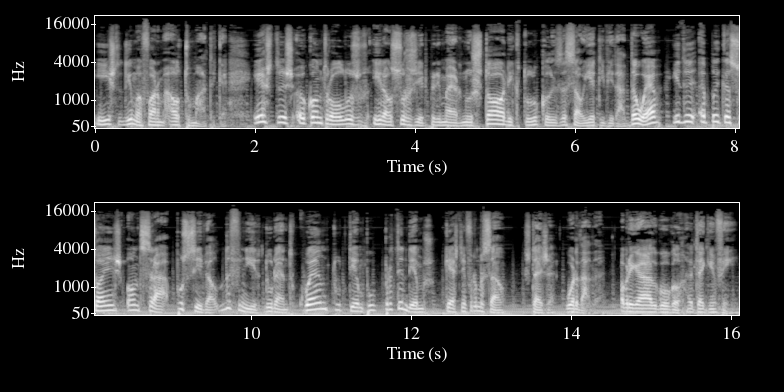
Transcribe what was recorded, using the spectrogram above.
e isto de uma forma automática. Estes controlos irão surgir primeiro no histórico de localização e atividade da web e de aplicações onde será possível definir durante quanto tempo pretendemos que esta informação esteja guardada. Obrigado, Google. Até que enfim.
